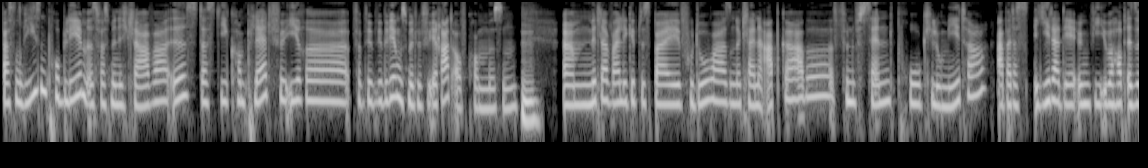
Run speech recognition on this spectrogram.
Was ein Riesenproblem ist, was mir nicht klar war, ist, dass die komplett für ihre für Bewegungsmittel, für ihr Rad aufkommen müssen. Mhm. Ähm, mittlerweile gibt es bei Fudora so eine kleine Abgabe, fünf Cent pro Kilometer. Aber dass jeder, der irgendwie überhaupt, also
